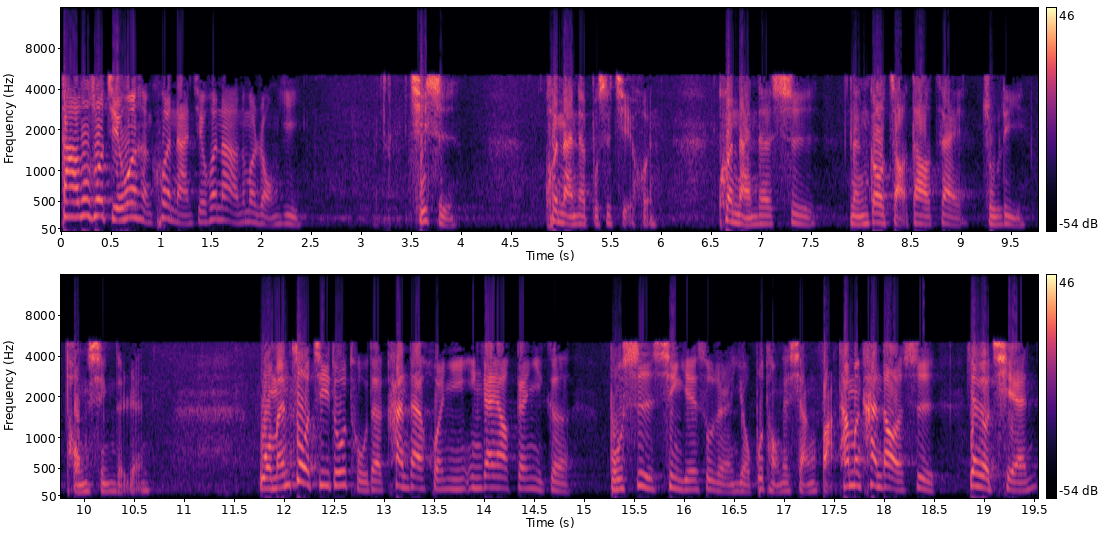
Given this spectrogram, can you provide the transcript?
大家都说结婚很困难，结婚哪有那么容易？其实，困难的不是结婚，困难的是。能够找到在主里同心的人，我们做基督徒的看待婚姻，应该要跟一个不是信耶稣的人有不同的想法。他们看到的是要有钱，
